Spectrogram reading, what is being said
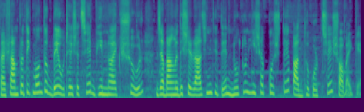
তার সাম্প্রতিক মন্তব্যে উঠে এসেছে ভিন্ন এক সুর যা বাংলাদেশের রাজনীতিতে নতুন হিসাব কষতে বাধ্য করছে সবাইকে।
